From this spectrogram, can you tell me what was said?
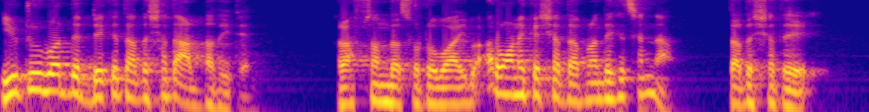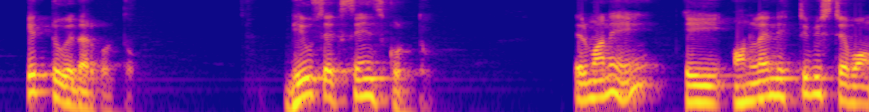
ইউটিউবারদের ডেকে তাদের সাথে আড্ডা দিতেন। রাফসান্দা ছোট ভাই বা আরও অনেকের সাথে আপনারা দেখেছেন না? তাদের সাথে গেট টুগেদার করত। ভিউস এক্সচেঞ্জ করত। এর মানে এই অনলাইন অ্যাক্টিভিস্ট এবং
